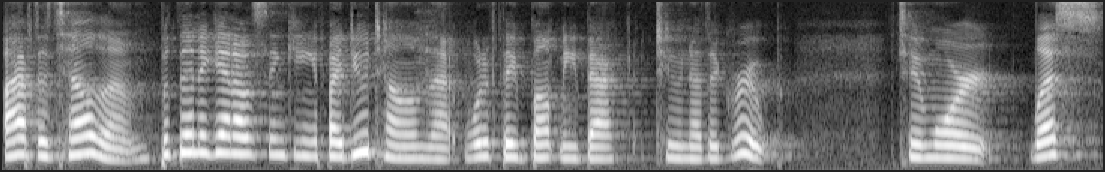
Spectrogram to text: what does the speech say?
I have to tell them. But then again, I was thinking, if I do tell them that, what if they bump me back to another group, to a more less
